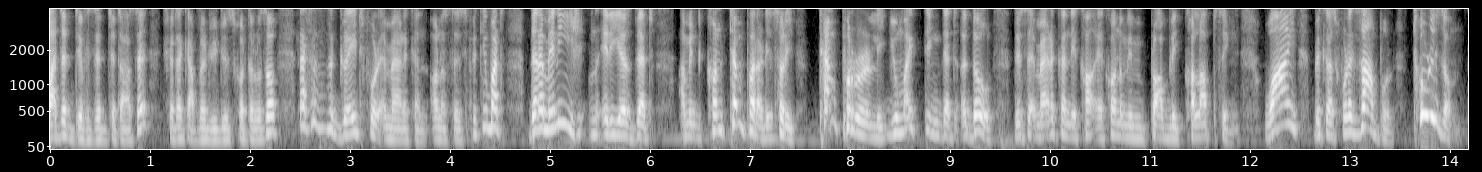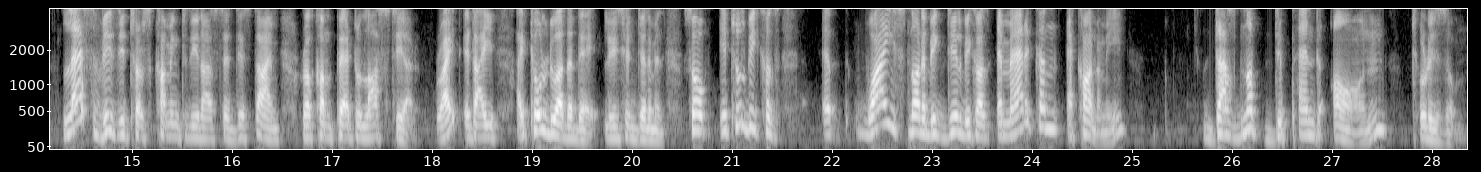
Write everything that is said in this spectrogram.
বাজেট ডেফিসিট যেটা আছে সেটাকে আপনি রিডিউস করতে পারবেন so that's is great for American honestly speaking but there are many areas that I mean contemporary sorry temporarily you might think that uh, though this american eco- economy probably collapsing why because for example tourism less visitors coming to the united states this time uh, compared to last year right it i i told you other day ladies and gentlemen so it will be because uh, why it's not a big deal because american economy does not depend on tourism.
